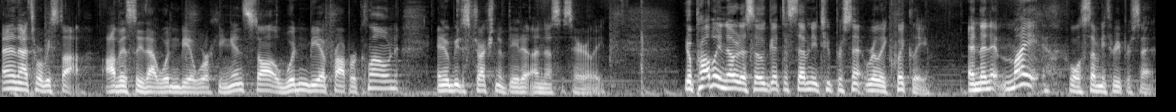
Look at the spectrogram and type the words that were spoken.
And that's where we stop. Obviously that wouldn't be a working install, it wouldn't be a proper clone, and it would be destruction of data unnecessarily. You'll probably notice it'll get to 72% really quickly. And then it might, well, 73%.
